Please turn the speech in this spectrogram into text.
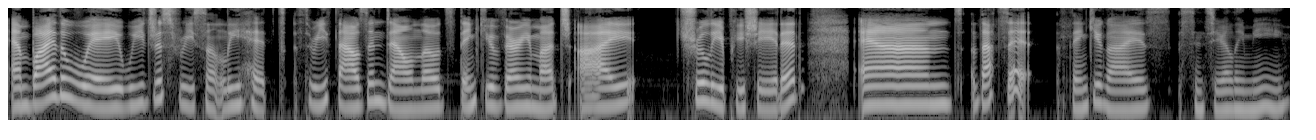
And by the way, we just recently hit 3,000 downloads. Thank you very much. I truly appreciate it. And that's it. Thank you guys. Sincerely me.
